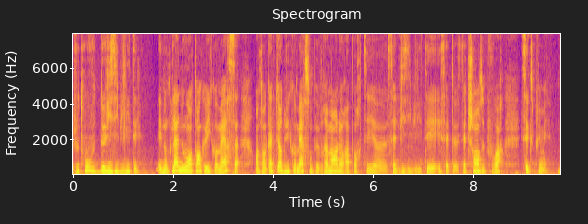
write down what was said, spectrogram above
je trouve, de visibilité. Et donc là, nous, en tant que e-commerce, en tant qu'acteur du e-commerce, on peut vraiment leur apporter euh, cette visibilité et cette, cette chance de pouvoir s'exprimer. Mmh.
